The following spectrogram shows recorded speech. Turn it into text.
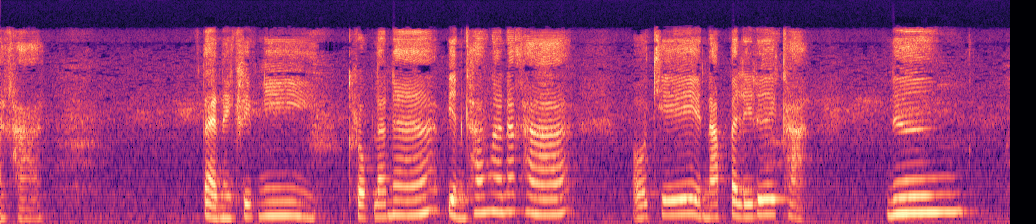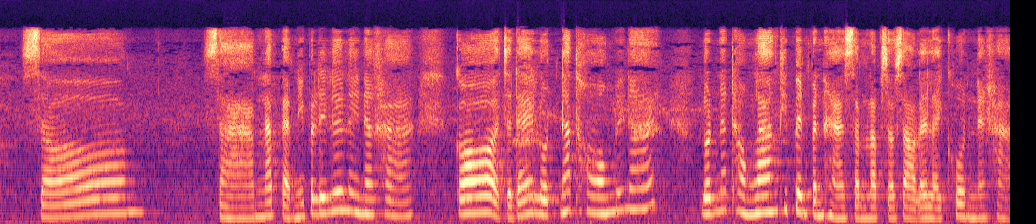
นะคะ แต่ในคลิปนี้ ครบแล้วนะ เปลี่ยนข้างแล้วนะคะ โอเค นับไปเรื่อยๆค่ะหนึ่งสองสามนับแบบนี้ไปเรื่อยๆเลยนะคะ ก็จะได้ลดหน้าท้องด้วยนะ ลดหน้าท้องล่างที่เป็นปัญหาสำหรับสาวๆ หลายๆ คนนะคะ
